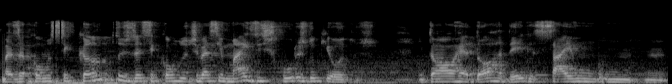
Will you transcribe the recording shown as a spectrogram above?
mas é como se cantos desse cômodo tivessem mais escuros do que outros. Então ao redor dele sai um, um, um,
